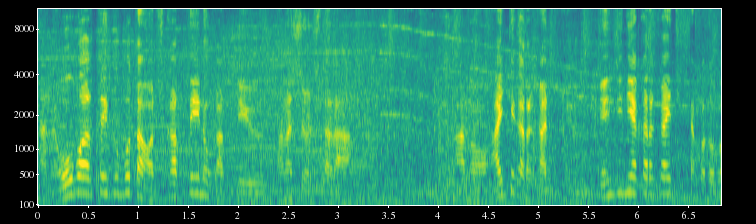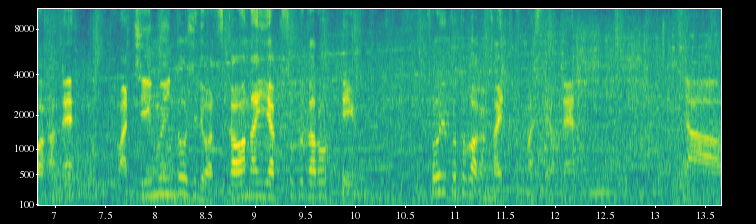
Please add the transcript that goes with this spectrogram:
なんオーバーテイクボタンは使っていいのかっていう話をしたらあの相手から帰ってエンジニアから返ってきた言葉がね、まあ、チーム員同士では使わない約束だろっていうそういう言葉が返ってきましたよね。いや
